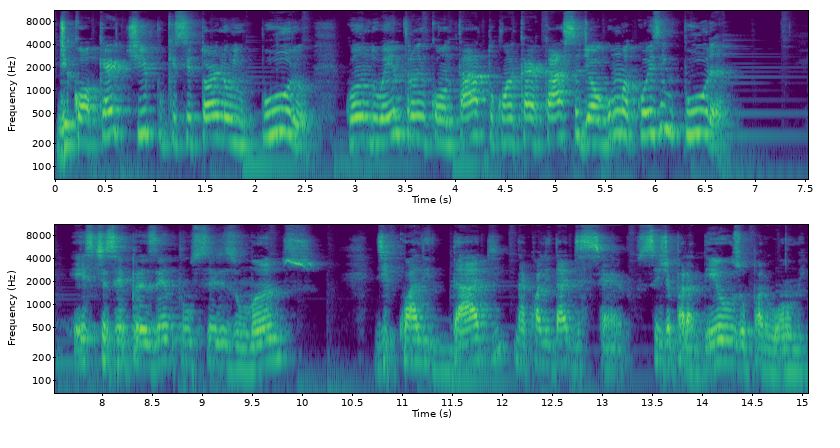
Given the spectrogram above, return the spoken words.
de qualquer tipo que se tornam impuro quando entram em contato com a carcaça de alguma coisa impura. Estes representam seres humanos de qualidade, na qualidade de servo, seja para Deus ou para o homem.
